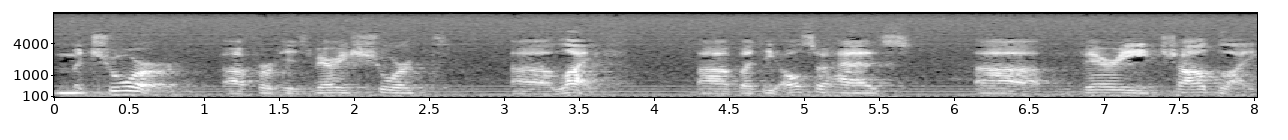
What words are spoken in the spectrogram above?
mature uh, for his very short uh, life, uh, but he also has very childlike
